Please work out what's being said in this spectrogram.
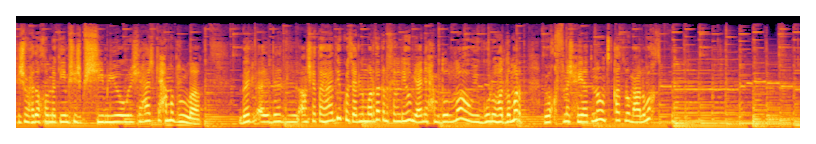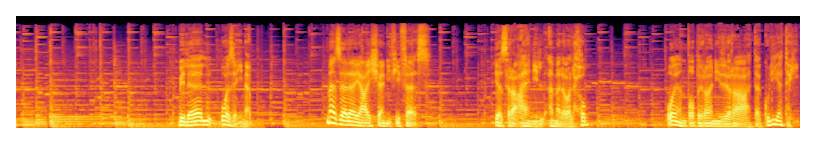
كيشوف واحد آخر ما كيمشيش بالشيميو ولا شي حاجة كيحمد الله. بهاد الأنشطة هذه كنت عند المرضى كنخليهم يعني يحمدوا الله ويقولوا هذا المرض ما يوقفناش حياتنا ونتقاتلوا مع الوقت بلال وزينب. ما زالا يعيشان في فاس. يزرعان الأمل والحب وينتظران زراعة كليتين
